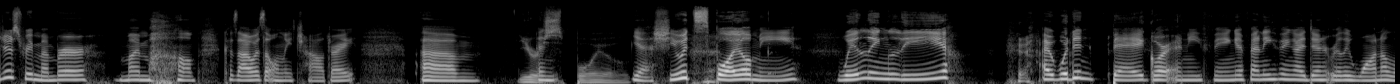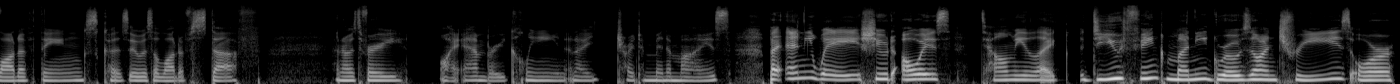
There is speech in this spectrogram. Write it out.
just remember my mom because I was the only child, right? Um, You were spoiled. yeah, she would spoil me willingly. I wouldn't beg or anything. If anything, I didn't really want a lot of things because it was a lot of stuff, and I was very. Well, I am very clean, and I try to minimize. But anyway, she would always tell me like, "Do you think money grows on trees, or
